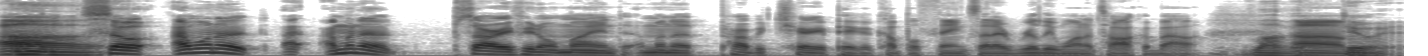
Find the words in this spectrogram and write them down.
Um, Uh, so I want to I'm gonna sorry if you don't mind I'm gonna probably cherry pick a couple things that I really want to talk about. love it. Um, Do it.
